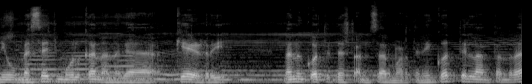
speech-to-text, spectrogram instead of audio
ನೀವು ಮೆಸೇಜ್ ಮೂಲಕ ನನಗೆ ಕೇಳ್ರಿ. ನನಗೆ ಗೊತ್ತಿದ್ದಷ್ಟು ಆನ್ಸರ್ ಮಾಡ್ತೀನಿ. ಗೊತ್ತಿಲ್ಲ ಅಂತಂದ್ರೆ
